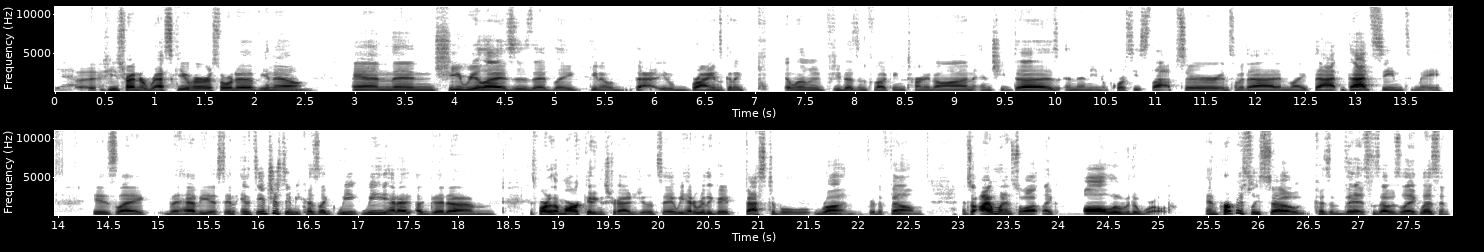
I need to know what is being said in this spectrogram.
yeah. uh, he's trying to rescue her, sort of, you know and then she realizes that like you know that you know Brian's gonna kill him if she doesn't fucking turn it on, and she does, and then you know of course he slaps her and stuff like that, and like that that scene to me is like the heaviest, and, and it's interesting because like we we had a, a good um as part of the marketing strategy, let's say we had a really great festival run for the film, and so I went and saw it like all over the world, and purposely so because of this, because I was like, listen,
